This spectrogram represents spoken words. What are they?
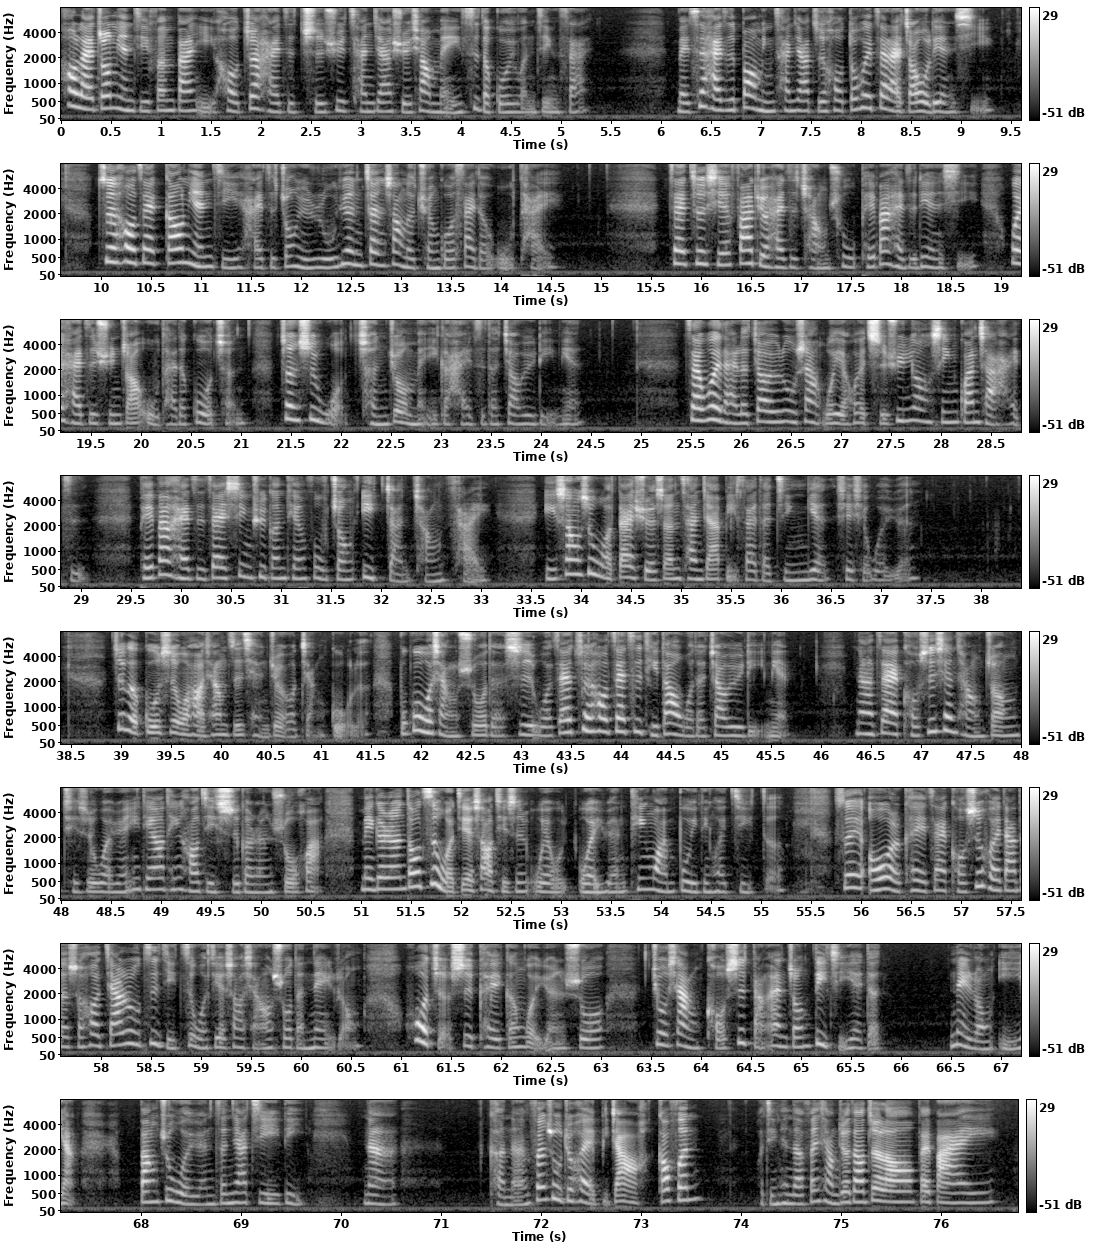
后来中年级分班以后，这孩子持续参加学校每一次的国语文竞赛。每次孩子报名参加之后，都会再来找我练习。最后在高年级，孩子终于如愿站上了全国赛的舞台。在这些发掘孩子长处、陪伴孩子练习、为孩子寻找舞台的过程，正是我成就每一个孩子的教育理念。在未来的教育路上，我也会持续用心观察孩子。陪伴孩子在兴趣跟天赋中一展长才。以上是我带学生参加比赛的经验，谢谢委员。这个故事我好像之前就有讲过了，不过我想说的是，我在最后再次提到我的教育理念。那在口试现场中，其实委员一天要听好几十个人说话，每个人都自我介绍，其实委委员听完不一定会记得，所以偶尔可以在口试回答的时候加入自己自我介绍想要说的内容，或者是可以跟委员说，就像口试档案中第几页的内容一样，帮助委员增加记忆力，那可能分数就会比较高分。我今天的分享就到这喽，拜拜。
